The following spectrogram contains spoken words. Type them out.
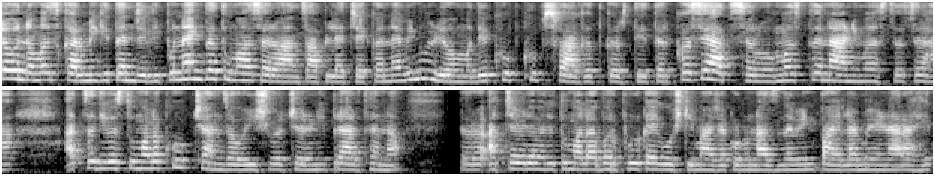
हॅलो नमस्कार मी गीतांजली. पुन्हा एकदा तुम्हा सर्वांचं आपल्याच्या एका नवीन व्हिडिओमध्ये खूप खूप स्वागत करते. तर कसे आहात सर्व? मस्त ना आणि मस्तच राहा. आजचा दिवस तुम्हाला खूप छान जाऊ ईश्वर चरणी प्रार्थना. तर आजच्या व्हिडिओमध्ये तुम्हाला भरपूर काही गोष्टी माझ्याकडून आज नवीन पाहायला मिळणार आहेत.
